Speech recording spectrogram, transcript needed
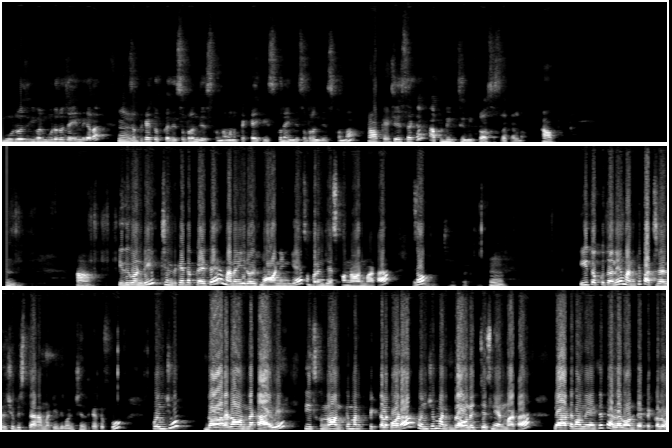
మూడు రోజు ఇవాళ మూడో రోజు అయింది కదా చింతకాయ తొక్కది శుభ్రం చేసుకుందాం. మనం పిక్కాయ తీసుకుని అన్ని శుభ్రం చేసుకుందాం. చేశాక అప్పుడు నీకు ప్రాసెస్లోకి వెళ్దాం. ఓకే. ఇదిగోండి చింతకాయ తొక్క అయితే మనం ఈ రోజు మార్నింగే శుభ్రం చేసుకున్నాం అనమాట సో ఈ తొక్కుతోనే మనకి పచ్చడి అనేది చూపిస్తారన్నమాట ఇదిగోండి చింతకాయ తొక్కు. కొంచెం దోరగా ఉన్న కాయలే తీసుకున్నాం. అందుకే మనకి పిక్కలు కూడా కొంచెం మనకి బ్రౌన్ వచ్చేసినాయి అనమాట లేతగా ఉన్నాయి అయితే తెల్లగా ఉంటాయి పిక్కలు.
